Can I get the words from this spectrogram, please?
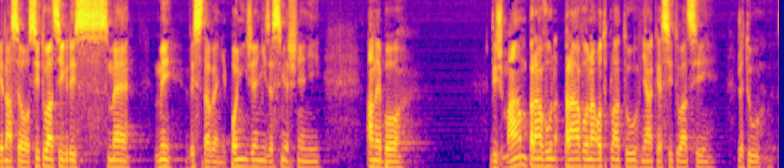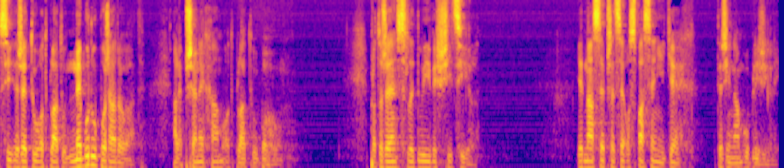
Jedná se o situaci, kdy jsme my vystaveni ponížení, zesměšnění, anebo když mám právo, právo na odplatu v nějaké situaci, že tu, že tu odplatu nebudu požadovat, ale přenechám odplatu Bohu. Protože sledují vyšší cíl. Jedná se přece o spasení těch, kteří nám ubližili.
